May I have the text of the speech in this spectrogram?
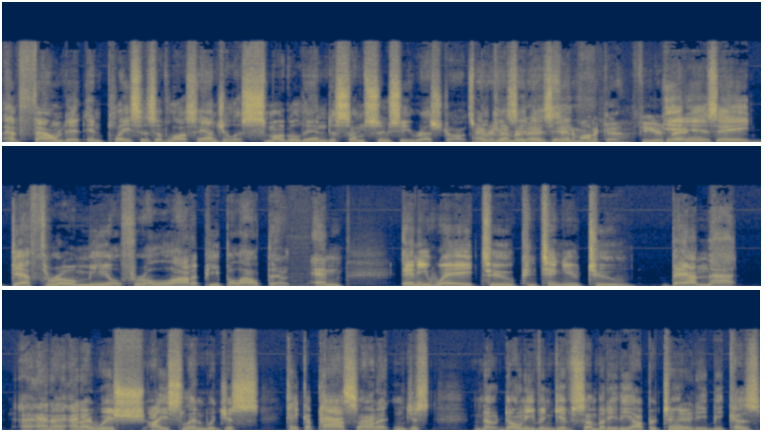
have found it in places of Los Angeles, smuggled into some sushi restaurants. I because remember it that is Santa a, Monica a few years It back. is a death row meal for a lot of people out there. And any way to continue to ban that. And I and I wish Iceland would just take a pass on it and just no, don't even give somebody the opportunity because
